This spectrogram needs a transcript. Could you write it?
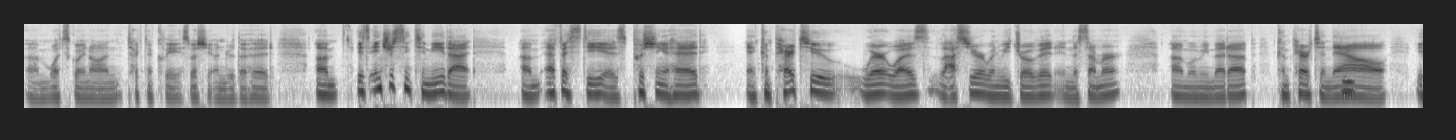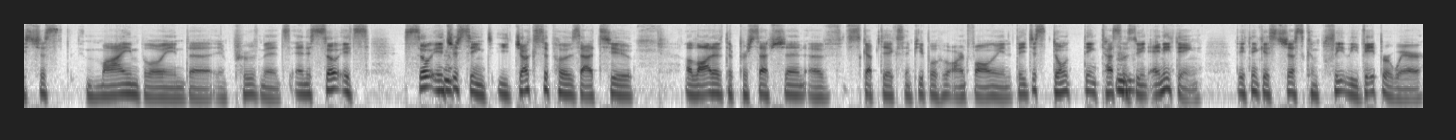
um, what's going on technically, especially under the hood. Um, it's interesting to me that um, FSD is pushing ahead and compared to where it was last year when we drove it in the summer, um, when we met up, compared to now, mm. it's just mind blowing the improvements, and it's so it's so interesting. you juxtapose that to a lot of the perception of skeptics and people who aren't following it. They just don't think Tesla's mm-hmm. doing anything. They think it's just completely vaporware.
